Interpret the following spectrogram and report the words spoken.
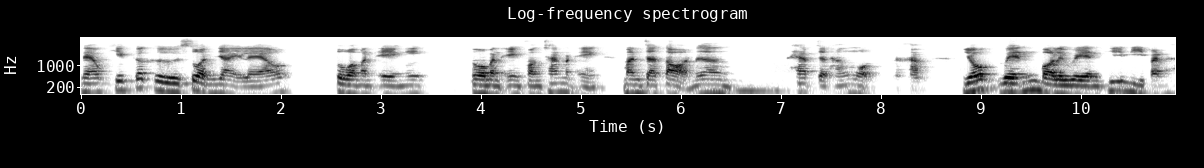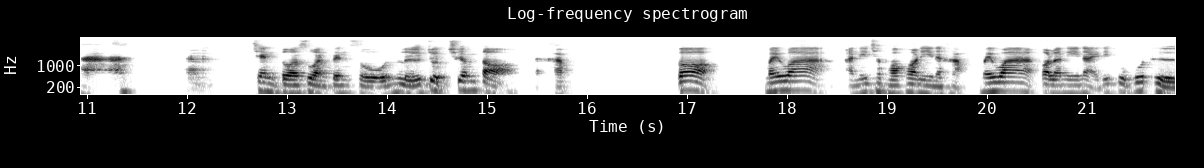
แนวคิดก็คือส่วนใหญ่แล้ว ตัวมันเอง ตัวมันเองฟังก์ชันมันเอง มันจะต่อเนื่องแทบจะทั้งหมดนะครับ ยกเว้นบริเวณที่มีปัญหาอ่าเช่นตัวส่วนเป็นศูนย์หรือจุดเชื่อมต่อนะครับ ก็ ไม่ว่าอันนี้เฉพาะข้อนี้นะครับ ไม่ว่ากรณีไหนที่ครูพูดถึง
